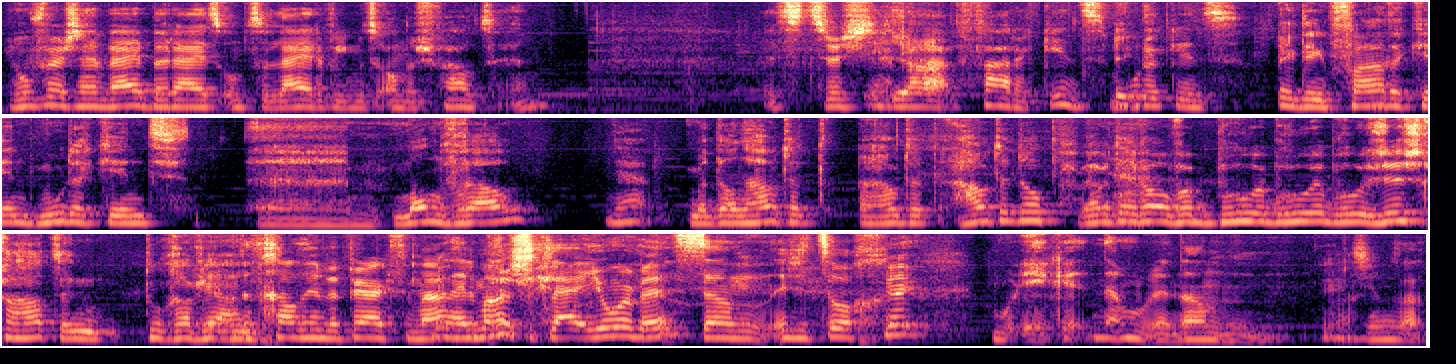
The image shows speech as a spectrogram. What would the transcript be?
in hoeverre zijn wij bereid om te lijden voor iemands anders fouten? Hè? Het is zoals je zegt, Ja. vader-kind, moeder-kind. Ik denk vader-kind, moeder-kind, eh, man-vrouw. Ja. Maar dan houdt het, houdt, het, houdt het op. We hebben het even over broer, broer, broer, zus gehad. En toen gaf je aan... Dat geldt in beperkte mate. Helemaal als je klein jonger bent, dan is het toch... Nee, Moet ik het? Nou, dan... Dat...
